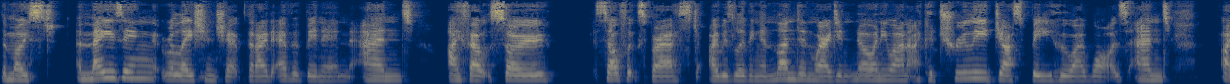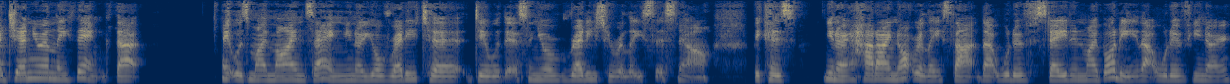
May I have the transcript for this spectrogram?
the most amazing relationship that I'd ever been in. And I felt so self expressed. I was living in London where I didn't know anyone. I could truly just be who I was. And I genuinely think that it was my mind saying, you know, you're ready to deal with this and you're ready to release this now. Because, you know, had I not released that, that would have stayed in my body. That would have, you know,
